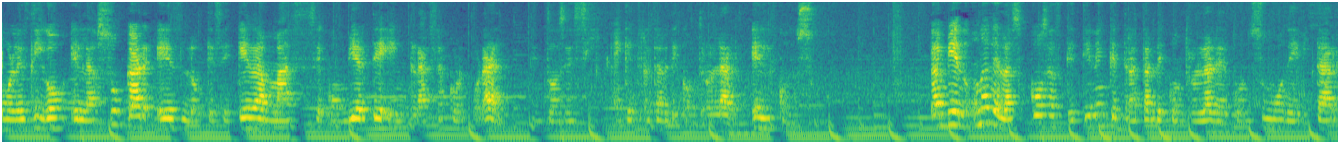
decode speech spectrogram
Como les digo, el azúcar es lo que se queda más, se convierte en grasa corporal. Entonces sí, hay que tratar de controlar el consumo. También una de las cosas que tienen que tratar de controlar el consumo, de evitar,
